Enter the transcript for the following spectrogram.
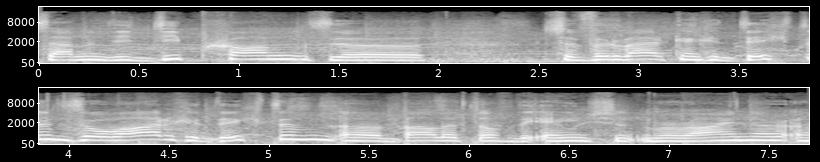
ze hebben die diepgang, ze, ze verwerken gedichten, zowaar gedichten. Eh, Ballad of the Ancient Mariner, eh,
